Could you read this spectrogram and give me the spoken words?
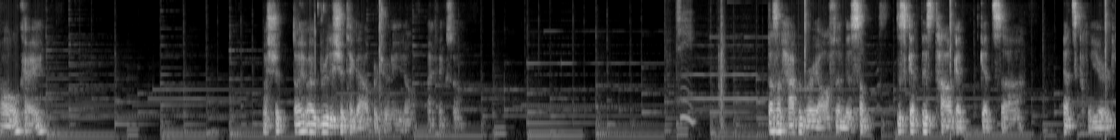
Oh, okay. I should I, I really should take that opportunity though. I think so. Doesn't happen very often. There's some this get this tile get gets uh gets cleared.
